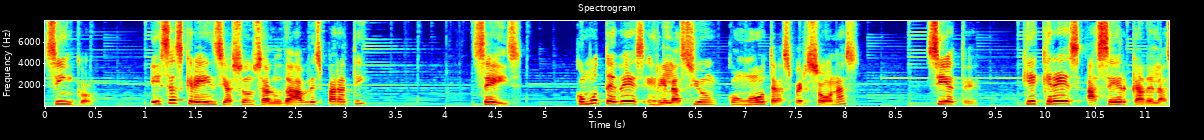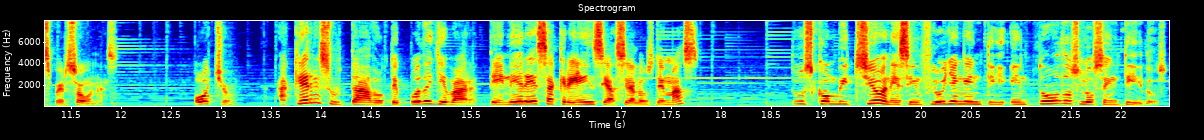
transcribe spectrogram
5. ¿Esas creencias son saludables para ti? 6. ¿Cómo te ves en relación con otras personas? 7. ¿Qué crees acerca de las personas? 8. ¿A qué resultado te puede llevar tener esa creencia hacia los demás? Tus convicciones influyen en ti en todos los sentidos,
